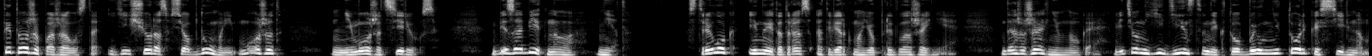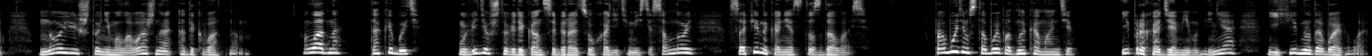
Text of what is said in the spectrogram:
ты тоже, пожалуйста, еще раз все обдумай, может... Не может, Сириус. Без обид, но нет. Стрелок и на этот раз отверг мое предложение. Даже жаль немного, ведь он единственный, кто был не только сильным, но и, что немаловажно, адекватным. Ладно, так и быть. Увидев, что великан собирается уходить вместе со мной, Софи наконец-то сдалась. «Побудем с тобой в одной команде». И, проходя мимо меня, ехидно добавила.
